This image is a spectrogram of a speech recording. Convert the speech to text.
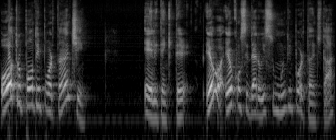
Outro ponto importante ele tem que ter. Eu, eu considero isso muito importante, tá?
